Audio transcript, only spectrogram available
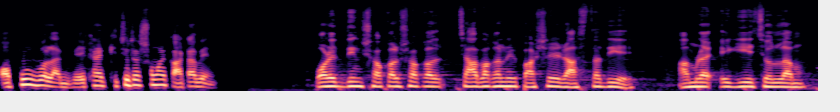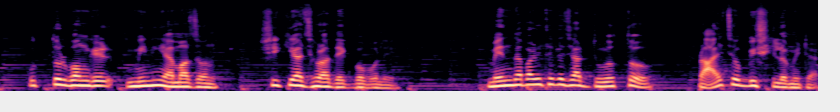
অপূর্ব লাগবে, এখানে কিছুটা সময় কাটাবেন। পরের দিন সকাল সকাল চা বাগানের পাশের রাস্তা দিয়ে আমরা এগিয়ে চললাম উত্তরবঙ্গের মিনি অ্যামাজন সিকিয়াঝোড়া দেখব বলে। মেন্দাবাড়ি থেকে যার দূরত্ব প্রায় চব্বিশ কিলোমিটার।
